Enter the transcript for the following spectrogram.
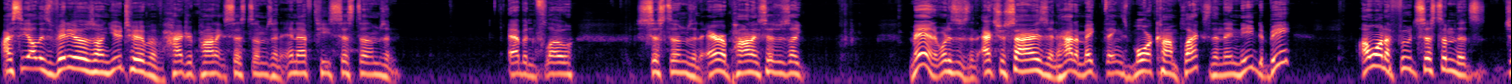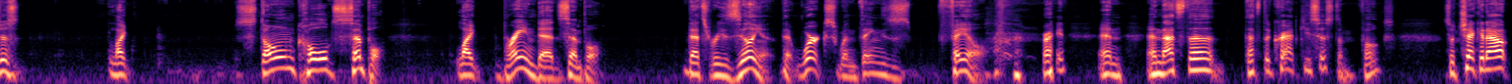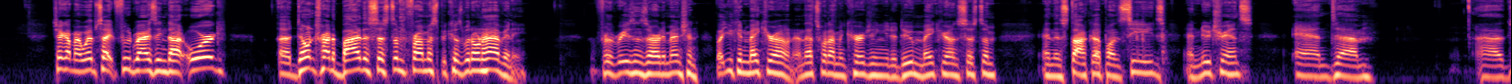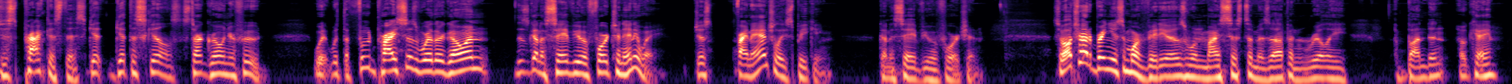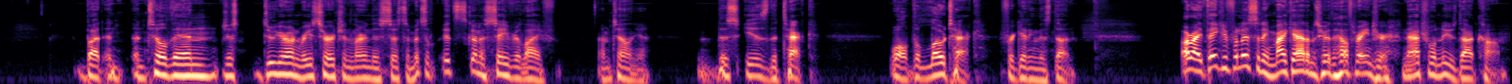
I see all these videos on YouTube of hydroponic systems and NFT systems and ebb and flow systems and aeroponic systems. Like, man, what is this? An exercise in how to make things more complex than they need to be? I want a food system that's just like stone cold simple, like brain dead simple, that's resilient, that works when things fail, right? And and that's the that's the Kratky system, folks. So check it out. Check out my website, foodrising.org. Uh, don't try to buy the system from us because we don't have any for the reasons I already mentioned, but you can make your own. And that's what I'm encouraging you to do. Make your own system and then stock up on seeds and nutrients and um, uh, just practice this. Get, get the skills. Start growing your food. With, with the food prices where they're going, this is going to save you a fortune anyway, just financially speaking, going to save you a fortune. So I'll try to bring you some more videos when my system is up and really abundant, okay? But until then, just do your own research and learn this system. It's it's going to save your life. I'm telling you. This is the tech. Well, the low tech for getting this done. All right, thank you for listening. Mike Adams here, the Health Ranger, naturalnews.com.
